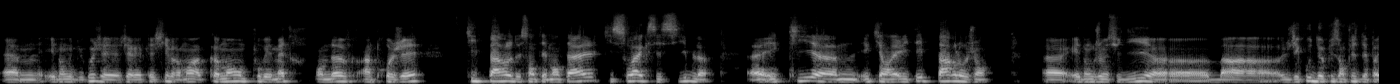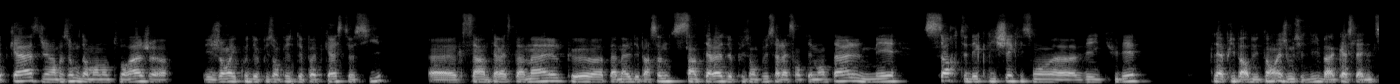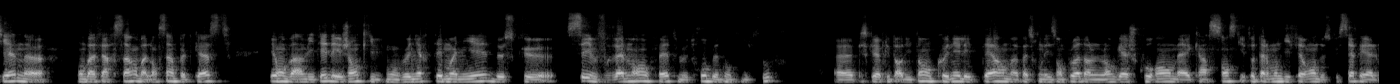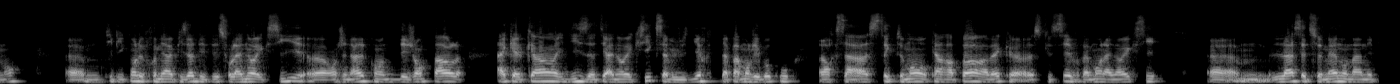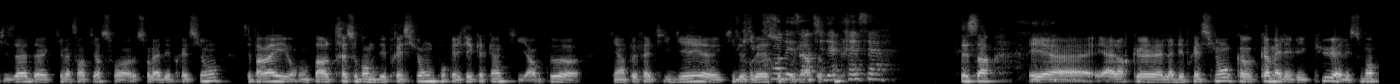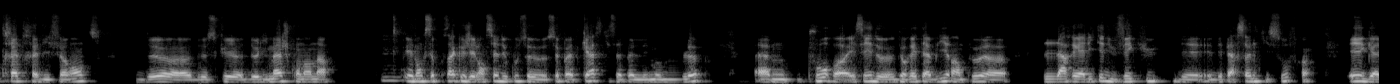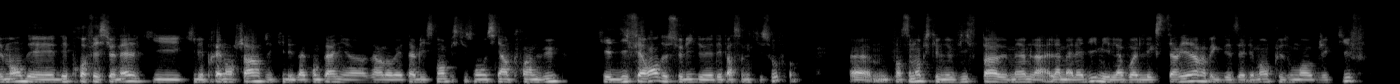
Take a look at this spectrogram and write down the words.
Euh, et donc, du coup, j'ai réfléchi vraiment à comment on pouvait mettre en œuvre un projet qui parle de santé mentale, qui soit accessible euh, et, qui, et qui en réalité parle aux gens. et donc, je me suis dit, bah, j'écoute de plus en plus de podcasts. J'ai l'impression que dans mon entourage, les gens écoutent de plus en plus de podcasts aussi, euh, que ça intéresse pas mal, que euh, pas mal de personnes s'intéressent de plus en plus à la santé mentale, mais sortent des clichés qui sont euh, véhiculés la plupart du temps. Et je me suis dit, bah, qu'à cela ne tienne, on va faire ça, on va lancer un podcast et on va inviter des gens qui vont venir témoigner de ce que c'est vraiment en fait le trouble dont ils souffrent. puisque la plupart du temps, on connaît les termes parce qu'on les emploie dans le langage courant, mais avec un sens qui est totalement différent de ce que c'est réellement. Euh, typiquement, le premier épisode était sur l'anorexie. Euh, en général, quand des gens parlent à quelqu'un, ils disent tu es anorexique, ça veut juste dire que tu n'as pas mangé beaucoup, alors que ça n'a strictement aucun rapport avec euh, ce que c'est vraiment l'anorexie. là, cette semaine, on a un épisode qui va sortir sur, sur la dépression. C'est pareil, on parle très souvent de dépression pour qualifier quelqu'un qui est un peu, qui est un peu fatigué, qui, devrait prend des antidépresseurs. C'est ça. Et, alors que la dépression, comme elle est vécue, elle est souvent très très différente de, euh, de, ce que, de l'image qu'on en a. Mm. Et donc, c'est pour ça que j'ai lancé du coup ce, podcast qui s'appelle Les mots bleus, euh, pour euh, essayer de, rétablir un peu la réalité du vécu des, des, personnes qui souffrent et également des, des professionnels qui, qui, les prennent en charge et qui les accompagnent vers le rétablissement, puisqu'ils ont aussi un point de vue qui est différent de celui des personnes qui souffrent. forcément, puisqu'ils ne vivent pas eux-mêmes la, la, maladie, mais ils la voient de l'extérieur avec des éléments plus ou moins objectifs.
